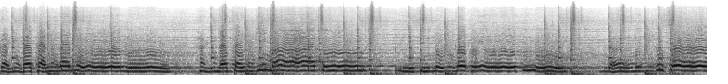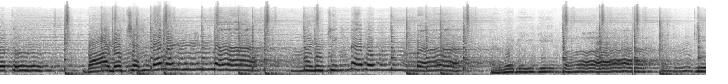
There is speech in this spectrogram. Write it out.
ಗಂಡ ಬಲ್ಲನೇನು ಹಣ್ಣ ತಂಗಿ ಮಾತು, ಪ್ರೀತಿ ನುಂಗಬೇಕು, ನನ್ನಿಂದು ಸೋತು. ಬಾಳು ಚಂದವಣ್ಣ, ಬಾಳು ಚಿನ್ನವಮ್ಮ, ತವರಿಗೆ ಬಾ ತಂಗಿ.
